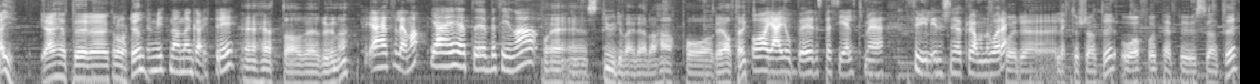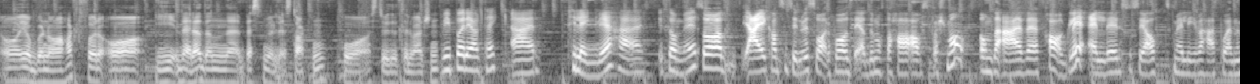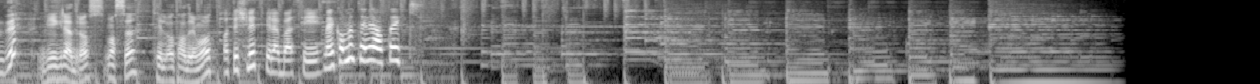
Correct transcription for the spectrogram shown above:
Hei, jeg heter eh, Kalle Martin. Mitt navn er Gaitri. Jeg heter eh, Rune, Jeg heter Lena, Jeg heter Bettina. og jeg er studieveileder her på Realtek. og jeg jobber spesielt med sivilingeniørprogrammene våre. For eh, lektorstudenter og for PPU-studenter. Og jobber nå hardt for å gi dere den best mulige starten på studietilværelsen. Vi på Realtek er tilgjengelige her i sommer. Så jeg kan sannsynligvis svare på det du måtte ha av spørsmål, om det er eh, faglig eller sosialt med livet her på NMBU. Vi gleder oss masse til å ta dere imot. Og til slutt vil jeg bare si Velkommen til Realtek.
